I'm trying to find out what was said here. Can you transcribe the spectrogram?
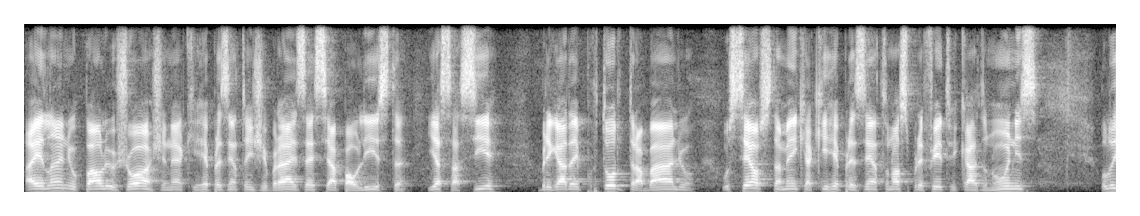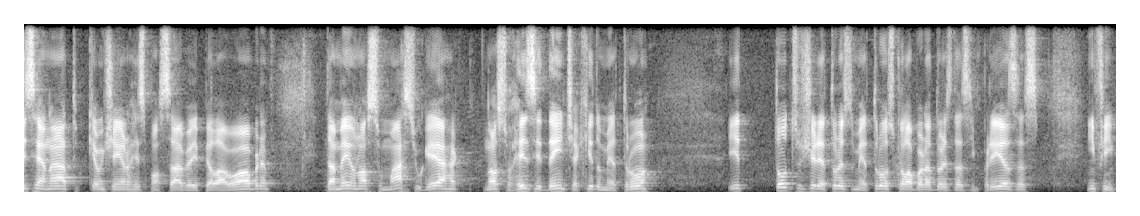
A Elane, o Paulo e o Jorge, né, que representam a Engibraz, a SA Paulista e a SACIR Obrigado aí por todo o trabalho. O Celso também, que aqui representa o nosso prefeito Ricardo Nunes. O Luiz Renato, que é o engenheiro responsável aí pela obra. Também o nosso Márcio Guerra, nosso residente aqui do metrô. E todos os diretores do metrô, os colaboradores das empresas. Enfim,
